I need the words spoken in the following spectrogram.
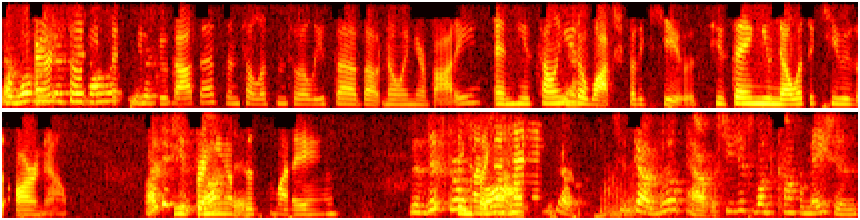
Now, what were you Erik going to say, told me Donna? You you, just- you got this and to listen to Elisa about knowing your body. And he's telling Yeah. you to watch for the cues. He's saying you know what the cues are now. I think He's she's bringing up this. the sweating. This girl's like gone. that. She's got, she's got willpower. She just wants confirmation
